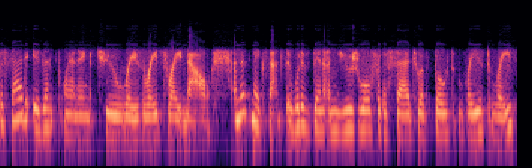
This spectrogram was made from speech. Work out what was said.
the Fed isn't planning to raise rates right now. And this makes sense. It would have been unusual for the Fed to have both raised rates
